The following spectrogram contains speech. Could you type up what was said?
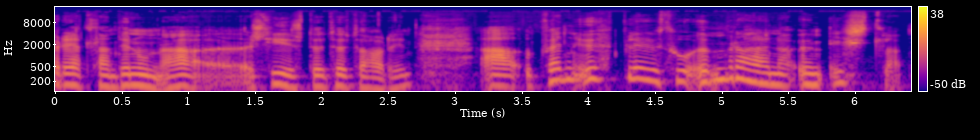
Bretlandi núna uh, síðustu 20 árin að hvernig upplifið þú umræðina um Ísland?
